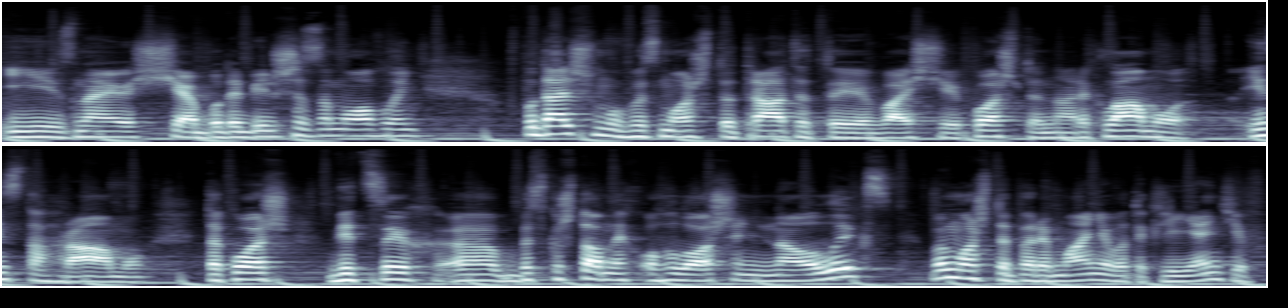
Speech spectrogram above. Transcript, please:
і з нею ще буде більше замовлень. В подальшому ви зможете тратити ваші кошти на рекламу інстаграму. Також від цих е, безкоштовних оголошень на OLX ви можете переманювати клієнтів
